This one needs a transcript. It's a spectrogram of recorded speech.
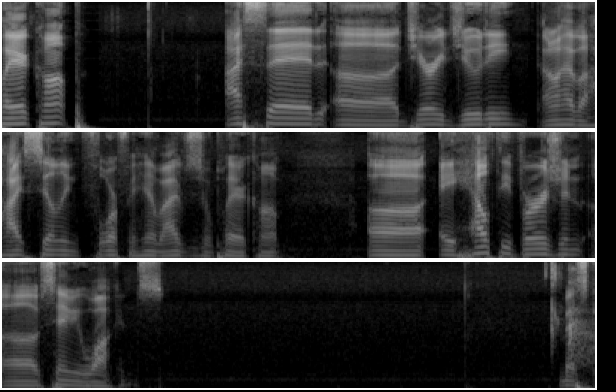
player comp. I said uh, Jerry Jeudy. I don't have a high ceiling floor for him. I have just a player comp. Uh, a healthy version of Sammy Watkins. Best.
